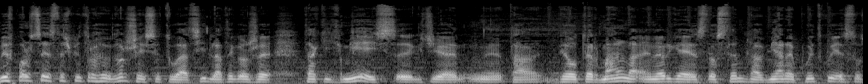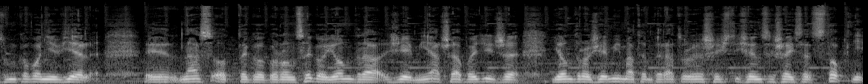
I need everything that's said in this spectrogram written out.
My w Polsce jesteśmy trochę w gorszej sytuacji, dlatego że takich miejsc, y, gdzie ta geotermalna energia jest dostępna w miarę płytku jest stosunkowo niewiele. Nas od tego gorącego jądra Ziemi, a trzeba powiedzieć, że jądro Ziemi ma temperaturę 6600 stopni.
